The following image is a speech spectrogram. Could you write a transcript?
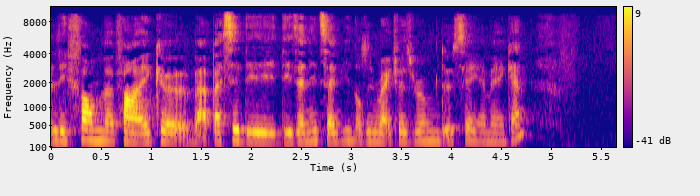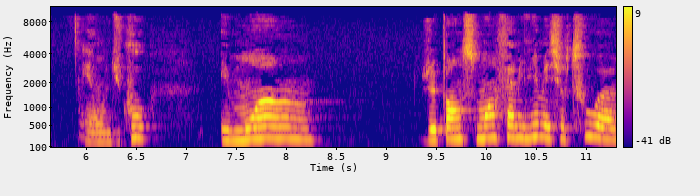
les formes, enfin, avec euh, bah, passer des, des années de sa vie dans une writer's room de série américaine. Et on, du coup, est moins, je pense, moins familier, mais surtout, euh,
